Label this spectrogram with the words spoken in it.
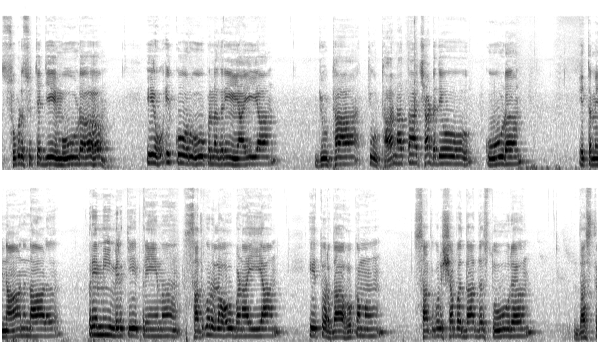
ਸੁਗੜ ਸੁਚੱਜੇ ਮੂੜ। ਇਹੋ ਇੱਕੋ ਰੂਪ ਨਜ਼ਰੀ ਆਈ ਆ ਝੂਠਾ ਝੂਠਾ ਨਾਤਾ ਛੱਡ ਦਿਓ ਕੂੜ। ਇਤਮਿਨਾਨ ਨਾਲ ਪ੍ਰੇਮੀ ਮਿਲ ਕੇ ਪ੍ਰੇਮ ਸਤਿਗੁਰ ਲਓ ਬਣਾਈ ਆ ਇਹ ਧੁਰ ਦਾ ਹੁਕਮ ਸਤਿਗੁਰ ਸ਼ਬਦ ਦਾ ਦਸਤੂਰ। ਦਸਤ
